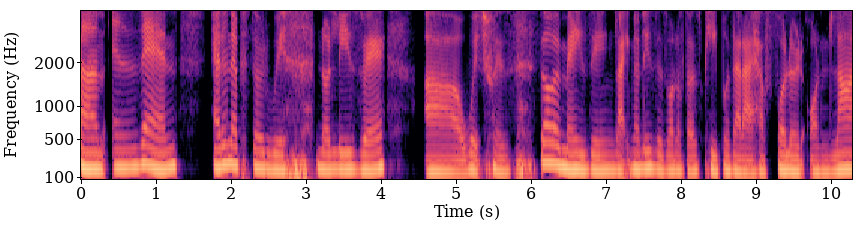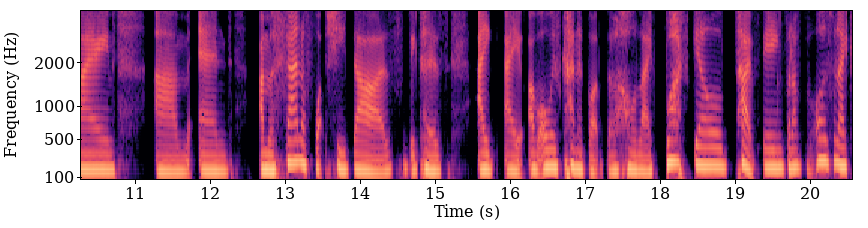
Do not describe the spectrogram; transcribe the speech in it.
Um, and then had an episode with Nolizwe, uh, which was so amazing. Like Nolizwe is one of those people that I have followed online. Um, and I'm a fan of what she does because I, I I've always kind of got the whole like boss girl type thing, but I've always been like,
